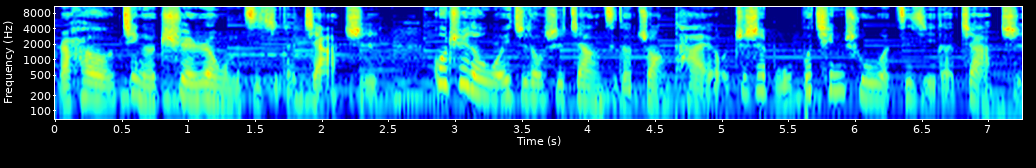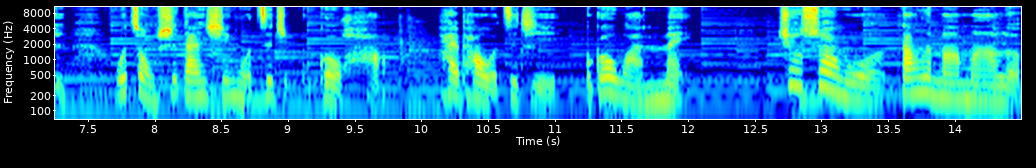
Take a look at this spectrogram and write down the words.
然后进而确认我们自己的价值。过去的我一直都是这样子的状态哦，就是我不清楚我自己的价值，我总是担心我自己不够好。害怕我自己不够完美，就算我当了妈妈了，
